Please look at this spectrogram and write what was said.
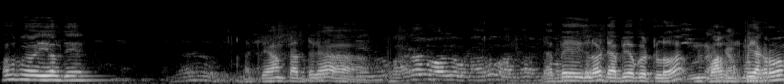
కొత్త ఆ గ్రామం పెద్దగా డెబ్బై ఐదులో డెబ్బై ఒకటిలో. వాళ్ళకి ముప్పై ఎకరం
